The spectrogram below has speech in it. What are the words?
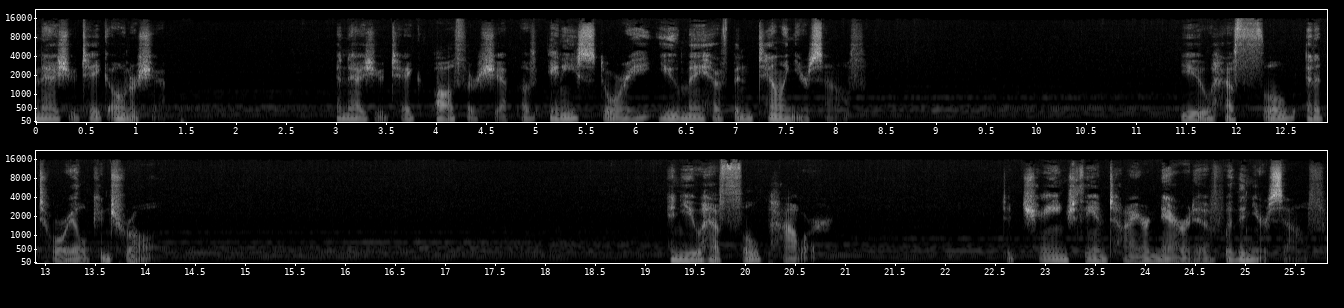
And as you take ownership, and as you take authorship of any story you may have been telling yourself, you have full editorial control. And you have full power to change the entire narrative within yourself.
